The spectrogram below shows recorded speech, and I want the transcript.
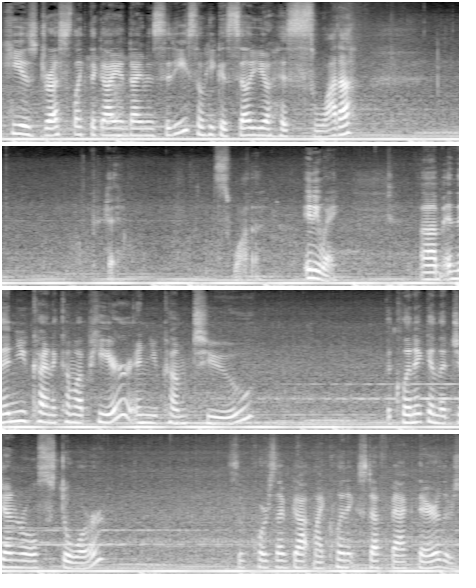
He is dressed like the guy in Diamond City, so he could sell you his swada. Heh. swada. Anyway, um, and then you kind of come up here and you come to the clinic and the general store. So of course I've got my clinic stuff back there. There's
